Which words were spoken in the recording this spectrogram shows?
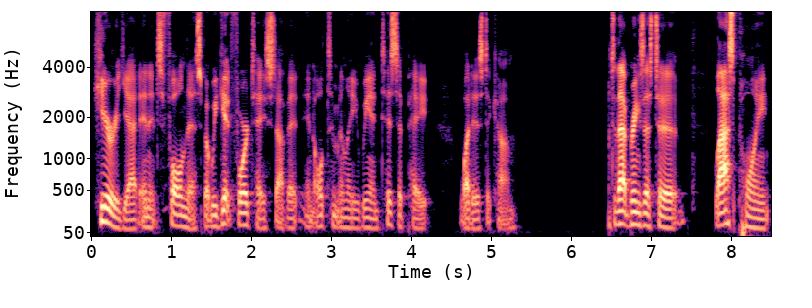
here yet in its fullness, but we get foretaste of it. And ultimately, we anticipate what is to come. So that brings us to last point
